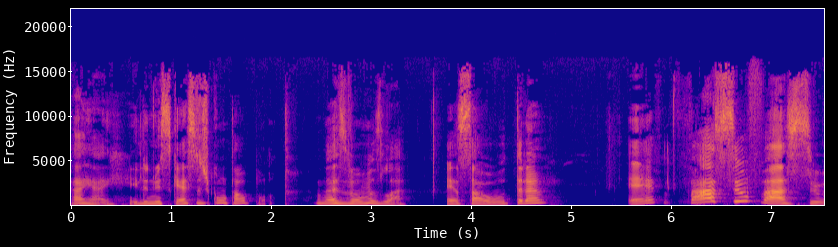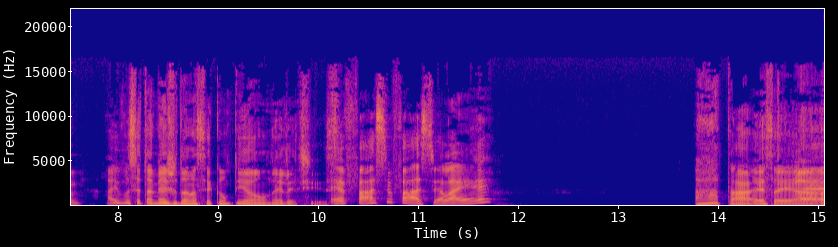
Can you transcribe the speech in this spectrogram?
Ai, ai. Ele não esquece de contar o ponto. Mas vamos lá. Essa outra é fácil, fácil. Aí você tá me ajudando a ser campeão, né, Letícia? É fácil, fácil. Ela é. Ah, tá. Essa é a.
